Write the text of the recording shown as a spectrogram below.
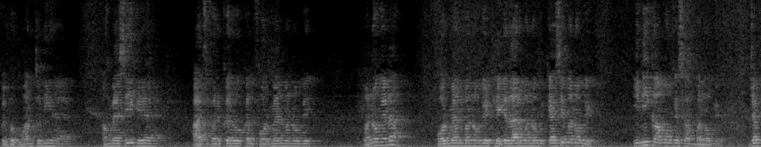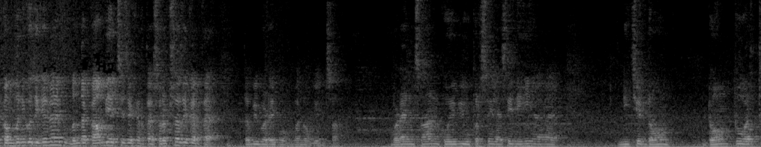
कोई भगवान तो नहीं आया हम ऐसे ही गया है। आज वर्कर हो, कल फोरमैन बनोगे। बनोगे ना? फोरमैन बनोगे, ठेकेदार बनोगे, कैसे बनोगे? इन्हीं कामों के साथ बनोगे। जब कंपनी को दिखेगा कि बंदा काम भी अच्छे से करता है, सुरक्षा से करता है, तभी बड़े बनोगे इंसान। बड़ा इंसान कोई भी ऊपर से ऐसे नहीं आया है। नीचे डाउन डाउन टू अर्थ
